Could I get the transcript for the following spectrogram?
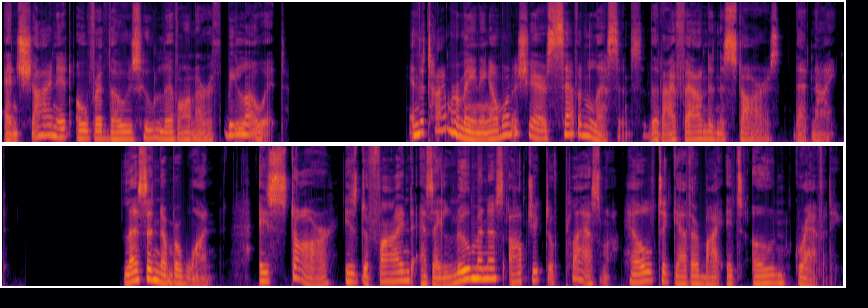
and shine it over those who live on earth below it. In the time remaining, I want to share seven lessons that I found in the stars that night. Lesson number one A star is defined as a luminous object of plasma held together by its own gravity.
